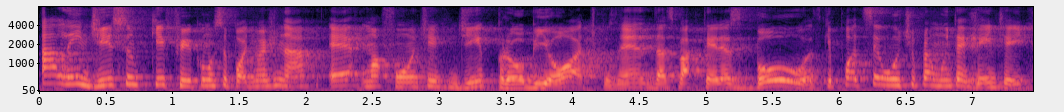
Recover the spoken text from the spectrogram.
Além disso, kefir, como você pode imaginar, é uma fonte de probióticos, né, das bactérias boas, que pode ser útil para muita gente aí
